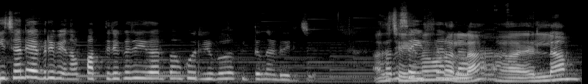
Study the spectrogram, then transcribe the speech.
ഈച്ച് ആൻഡ് എവറി വേ നമ്മൾ പത്ത് രൂപ ചെയ്താൽ നമുക്ക് ഒരു രൂപ കിട്ടുന്നുണ്ട് തിരിച്ച്. അത് ചെയ്യുന്നതുകൊണ്ടല്ല എല്ലാം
